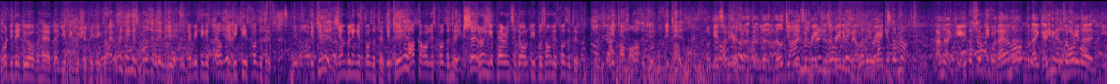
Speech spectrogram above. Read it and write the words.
What do they do over here that you think we should take examples? Everything is positive here. Everything is LGBT is positive. It is. Gambling is positive. It is. Alcohol is positive. Makes sense. Throwing your parents into old people's home is positive. It is Come on. positive. It is. Okay, so here the, the, the, the LGBT Time is a great is a great things, example, whether you right? like it or not. I'm not gay. Because some people but I have am more but like I think it's okay that you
